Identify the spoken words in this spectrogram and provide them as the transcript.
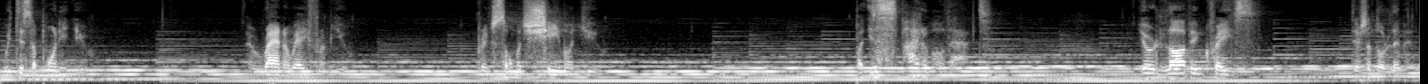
We disappointed you and ran away from you. Bring so much shame on you. But in spite of all that, your love and grace, there's no limit.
